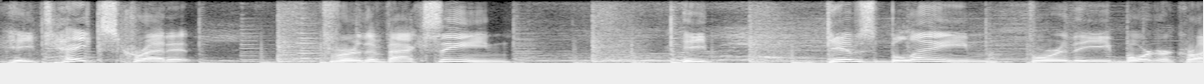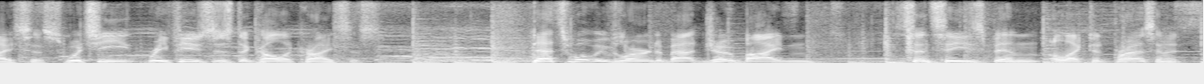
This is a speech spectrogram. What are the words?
he takes credit for the vaccine. He gives blame for the border crisis, which he refuses to call a crisis. That's what we've learned about Joe Biden since he's been elected president.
